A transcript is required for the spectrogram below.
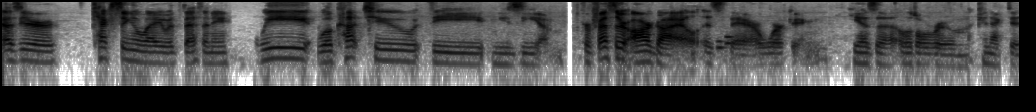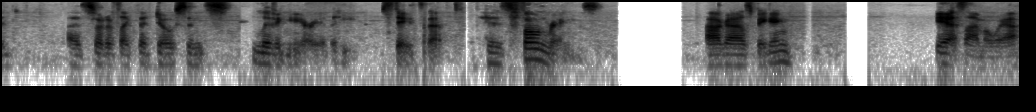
As you're texting away with Bethany, we will cut to the museum. Professor Argyle is there working. He has a, a little room connected, uh, sort of like the docent's living area that he stays at. His phone rings. Argyle speaking. Yes, I'm aware.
